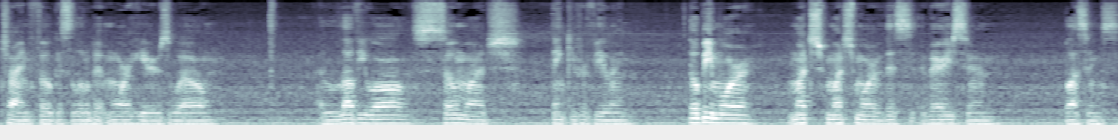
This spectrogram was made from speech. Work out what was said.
try and focus a little bit more here as well. I love you all so much. Thank you for viewing. There'll be more, much, much more of this very soon. Blessings.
